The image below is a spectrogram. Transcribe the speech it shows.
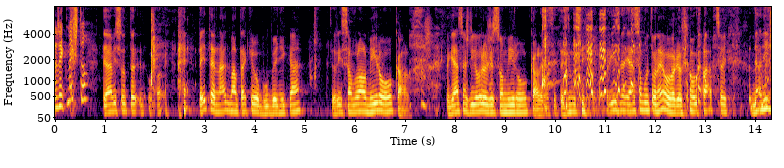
řekneš to? Já bych to... Peter Naď mal takého bubeníka, ktorý sa volal Míro Okal. Tak ja som vždy hovoril, že som Míro Okal. Ja sa teď musím priznať, ja som mu to nehovoril tomu chlapcovi. Mňa nič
